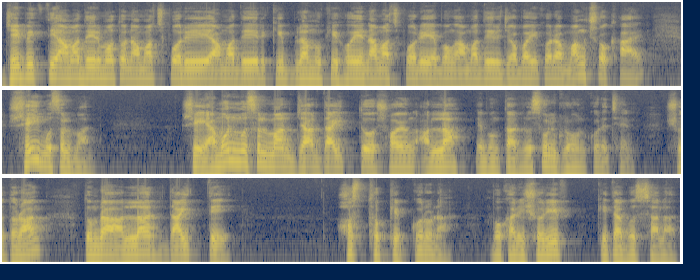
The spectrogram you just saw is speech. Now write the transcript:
যে ব্যক্তি আমাদের মতো নামাজ পড়ে, আমাদের কিবলামুখী হয়ে নামাজ পড়ে এবং আমাদের জবাই করা মাংস খায়, সেই মুসলমান। সে এমন মুসলমান যার দায়িত্ব স্বয়ং আল্লাহ এবং তার রসুল গ্রহণ করেছেন। সুতরাং তোমরা আল্লাহর দায়িত্বে হস্তক্ষেপ করো না। বোখারি শরীফ, কিতাবুস সালাত।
